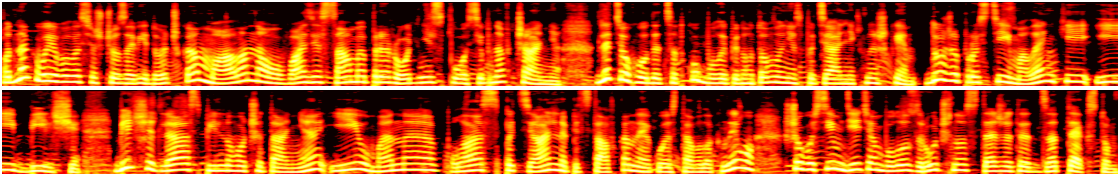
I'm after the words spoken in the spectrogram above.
Однак виявилося, що завідувачка мала на увазі саме природній спосіб навчання. Для цього у дитсадку були підготовлені спеціальні книжки, дуже прості, маленькі і більші, більші для спільного читання. І у мене була спеціальна підставка, на яку я ставила книгу, щоб усім дітям було зручно стежити за текстом.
